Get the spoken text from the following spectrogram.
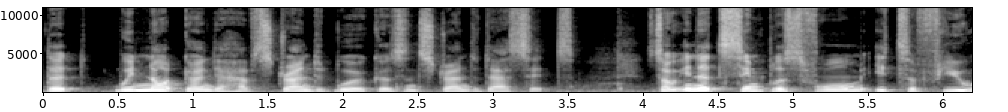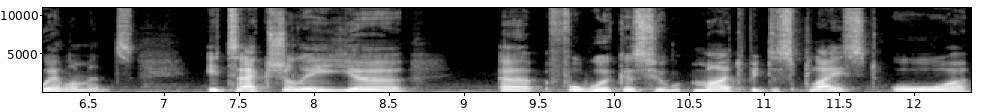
that we're not going to have stranded workers and stranded assets. So, in its simplest form, it's a few elements. It's actually uh, uh, for workers who might be displaced or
